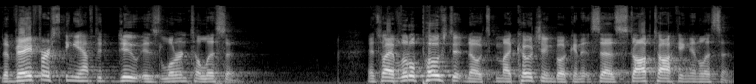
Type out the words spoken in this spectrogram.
the very first thing you have to do is learn to listen. And so I have little post it notes in my coaching book, and it says, Stop talking and listen.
